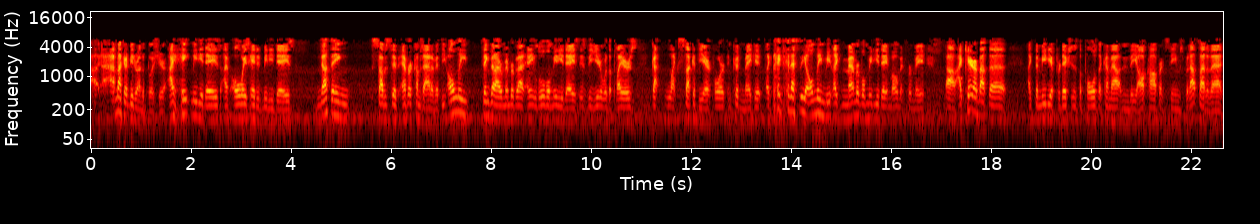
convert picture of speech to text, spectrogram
I I'm not going to beat around the bush here. I hate media days. I've always hated media days. Nothing substantive ever comes out of it. The only thing that I remember about any Louisville media days is the year where the players got like stuck at the airport and couldn't make it. Like, like that's the only me, like memorable media day moment for me. Uh, I care about the like the media predictions, the polls that come out, and the all conference teams. But outside of that,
